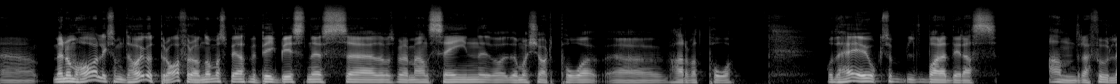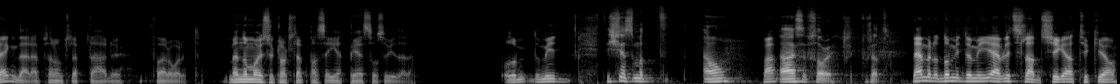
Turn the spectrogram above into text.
Uh, men de har liksom, det har ju gått bra för dem. De har spelat med Big Business, uh, de har spelat med Unsane, de har kört på, uh, harvat på. Och det här är ju också bara deras andra fullängdare som de släppte här nu förra året. Men de har ju såklart släppt massa EPs och så vidare. Och de, de är Det känns som att, ja. Va? Nej, sorry, fortsätt. Nej men de, de är jävligt sludgiga tycker jag.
